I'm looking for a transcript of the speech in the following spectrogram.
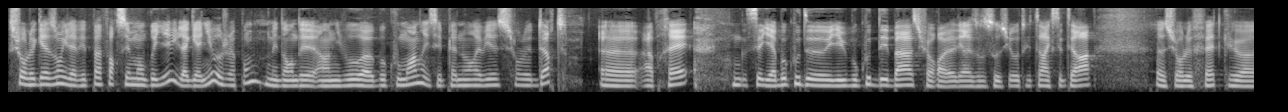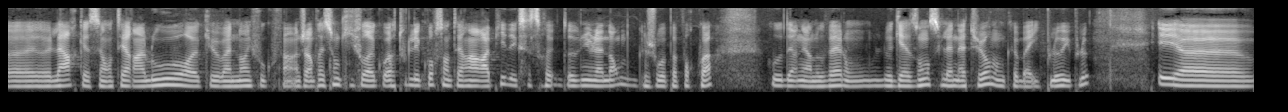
sur le gazon, il n'avait pas forcément brillé. Il a gagné au Japon, mais dans un niveau euh, beaucoup moindre. Il s'est pleinement réveillé sur le dirt. Euh, après, il y a eu beaucoup de débats sur les réseaux sociaux, Twitter, etc. sur le fait que l'arc c'est en terrain lourd, que maintenant il faut, j'ai l'impression qu'il faudrait courir toutes les courses en terrain rapide et que ça serait devenu la norme, donc je vois pas pourquoi. Aux dernières nouvelles, le gazon c'est la nature, donc bah il pleut, il pleut. Et euh,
